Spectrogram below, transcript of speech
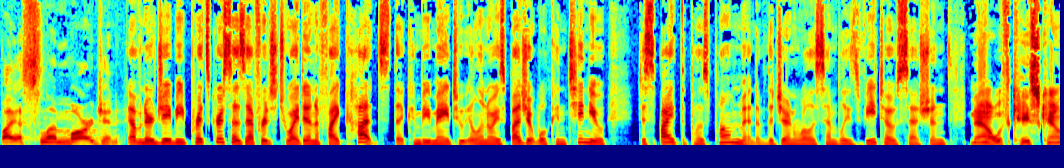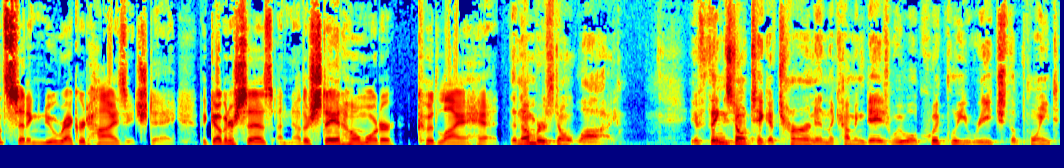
by a slim margin. Governor J.B. Pritzker says efforts to identify cuts that can be made to Illinois' budget will continue despite the postponement of the General Assembly's veto session. Now, with case counts setting new record highs each day, the governor says another stay at home order could lie ahead. The numbers don't lie. If things don't take a turn in the coming days, we will quickly reach the point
